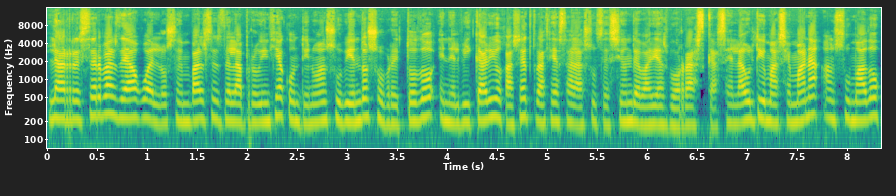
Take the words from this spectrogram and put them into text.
Las reservas de agua en los embalses de la provincia continúan subiendo, sobre todo en el Vicario Gasset, gracias a la sucesión de varias borrascas. En la última semana han sumado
